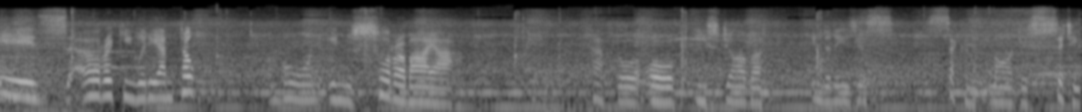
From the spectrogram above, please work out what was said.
is Ricky Widianto, born in Surabaya, capital of East Java, Indonesia's second largest city.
